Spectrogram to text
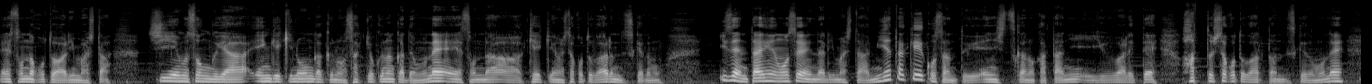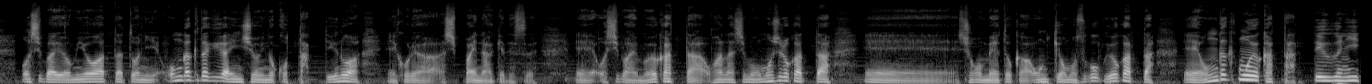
えそんなことはありました。CM ソングや演劇の音楽の作曲なんかでもねそんな経験をしたことがあるんですけども以前大変お世話になりました宮田恵子さんという演出家の方に言われてハッとしたことがあったんですけどもねお芝居を見終わった後に音楽だけが印象に残ったっていうのは、えこれは失敗なわけです、えー、お芝居も良かったお話も面白かった、えー、照明とか音響もすごく良かった、えー、音楽も良かったっていうふうに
